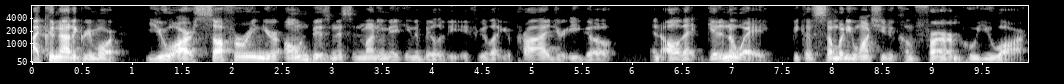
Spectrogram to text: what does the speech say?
I could not agree more. You are suffering your own business and money making ability if you let your pride, your ego, and all that get in the way because somebody wants you to confirm who you are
